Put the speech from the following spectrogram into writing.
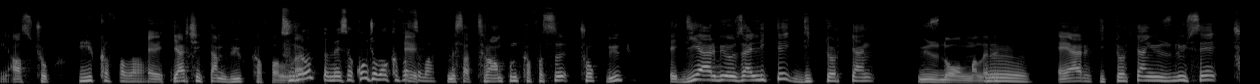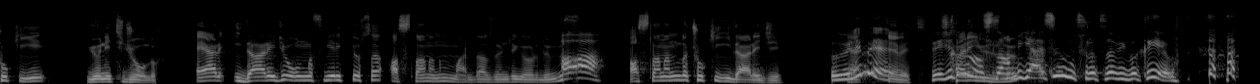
hani az çok Büyük kafalı. evet gerçekten büyük kafalılar. Trump da mesela kocaman kafası Evet, var. Mesela Trump'ın kafası çok büyük. E, diğer bir özellik de dikdörtgen yüzlü olmaları. Hmm. Eğer dikdörtgen yüzlüyse çok iyi yönetici olur. Eğer idareci olması gerekiyorsa Aslan Hanım vardı az önce gördüğümüz. Aa Aslan Hanım da çok iyi idareci. öyle Yani- mi? Evet. Rejiden Kare Aslan yüzlü. bir gelsin onun suratına bir bakayım.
